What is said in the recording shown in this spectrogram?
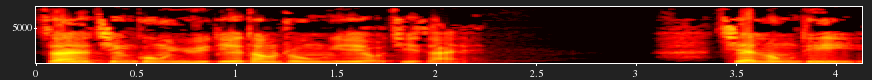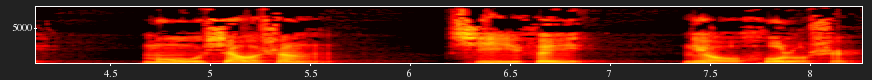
在《清宫玉牒》当中也有记载：乾隆帝母孝圣，喜妃钮祜禄氏，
